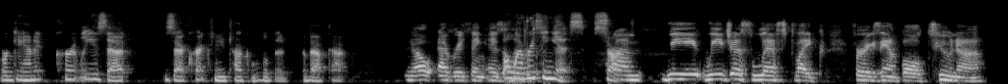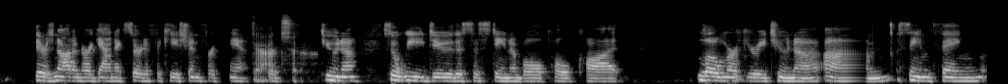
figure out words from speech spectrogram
organic currently. Is that is that correct? Can you talk a little bit about that? No, everything is. Oh, everything is. Sorry. Um, we we just list like, for example, tuna. There's not an organic certification for, gotcha. for tuna, so we do the sustainable pole caught low mercury tuna. Um, same thing.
